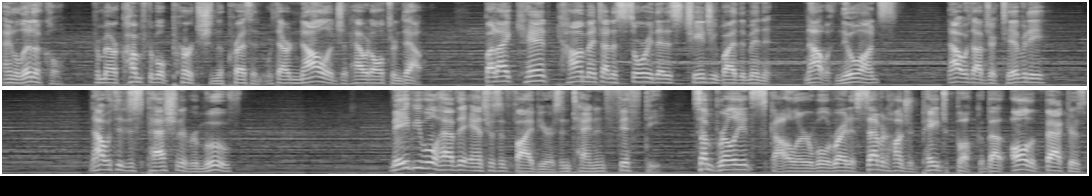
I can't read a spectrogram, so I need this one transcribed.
analytical, from our comfortable perch in the present with our knowledge of how it all turned out. But I can't comment on a story that is changing by the minute, not with nuance, not with objectivity, not with a dispassionate remove. Maybe we'll have the answers in five years, in 10, and 50. Some brilliant scholar will write a 700 page book about all the factors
